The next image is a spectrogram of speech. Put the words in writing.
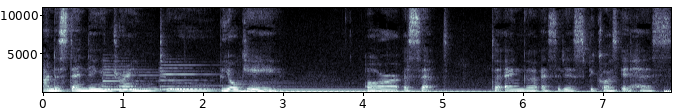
understanding and trying to be okay or accept the anger as it is because it has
